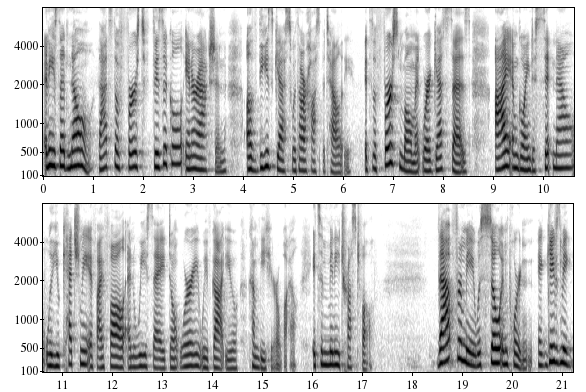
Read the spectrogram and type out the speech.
And he said, No, that's the first physical interaction of these guests with our hospitality. It's the first moment where a guest says, I am going to sit now. Will you catch me if I fall? And we say, Don't worry, we've got you. Come be here a while. It's a mini trust fall. That for me was so important. It gives me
